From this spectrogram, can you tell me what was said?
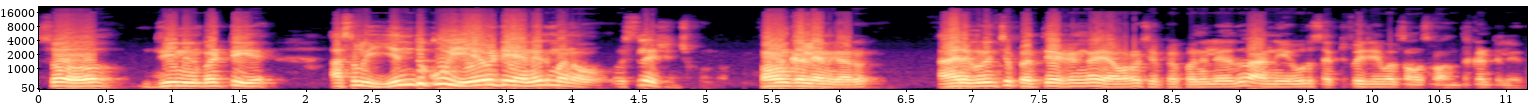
సో దీనిని బట్టి అసలు ఎందుకు ఏమిటి అనేది మనం విశ్లేషించుకుందాం. పవన్ కళ్యాణ్ గారు ఆయన గురించి ప్రత్యేకంగా ఎవరో చెప్పే పని లేదు. ఆయన ఎవరు సర్టిఫై చేయవలసిన అవసరం అంతకంటే లేదు.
